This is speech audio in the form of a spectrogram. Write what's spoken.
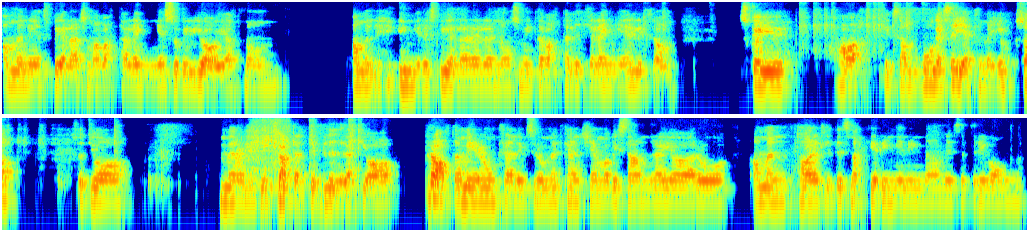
ja, men är en spelare som har varit här länge så vill jag ju att någon ja, men yngre spelare eller någon som inte har varit här lika länge liksom, ska ju ha, liksom, våga säga till mig också. Så att jag, men det är klart att det blir att jag pratar mer i omklädningsrummet kanske än vad vissa andra gör och ja, men tar ett litet snack i ringen innan vi sätter igång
